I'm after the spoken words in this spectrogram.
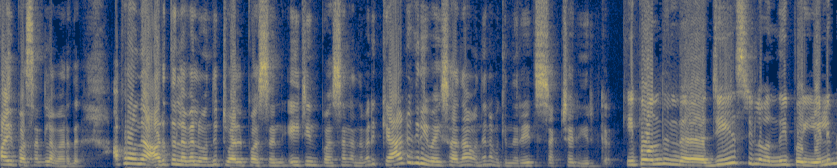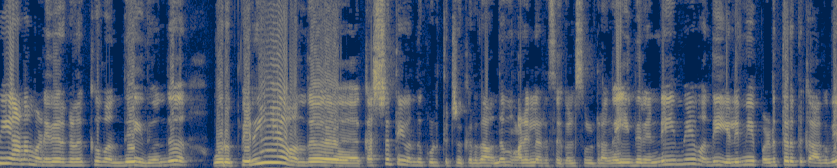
ஃபைவ் பர்சன்ட்டில் வருது. அப்புறம் வந்து அடுத்த லெவல் வந்து டுவெல் பர்சன்ட் எயிட்டீன் பர்சன்ட் அந்த மாதிரி கேட்டகரி வைஸாக தான் வந்து நமக்கு இந்த ரேட் ஸ்ட்ரக்சர் இருக்கு. இப்போ வந்து இந்த ஜிஎஸ்டில வந்து இப்போ எளிமையான மனிதர்களுக்கு வந்து இது வந்து ஒரு பெரிய வந்து கஷ்டத்தை வந்து கொடுத்துட்டு இருக்கிறதா வந்து மாநில அரசுகள் சொல்றாங்க. இது ரெண்டையுமே வந்து எளிமைப்படுத்துறதுக்காகவே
